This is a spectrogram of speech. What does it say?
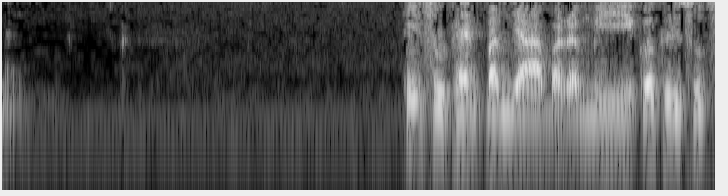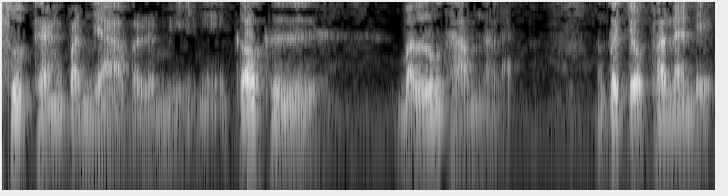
หนึ่ง ที่สุดแห่งปัญญาบารมีก็คือสุดสุดแห่งปัญญาบารมีนี่ก็คือบรรลุธรรมนั่นแหละ มันก็จบเท่านั้นเอง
